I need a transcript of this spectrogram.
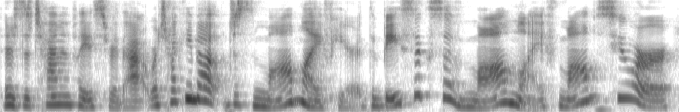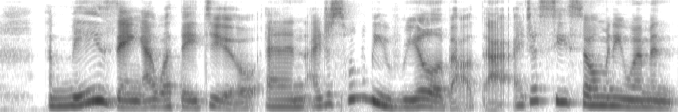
There's a time and place for that. We're talking about just mom life here, the basics of mom life, moms who are amazing at what they do. And I just want to be real about that. I just see so many women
